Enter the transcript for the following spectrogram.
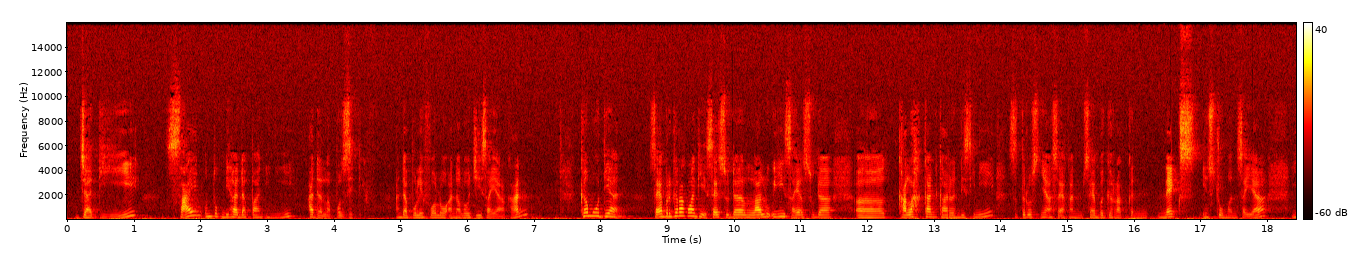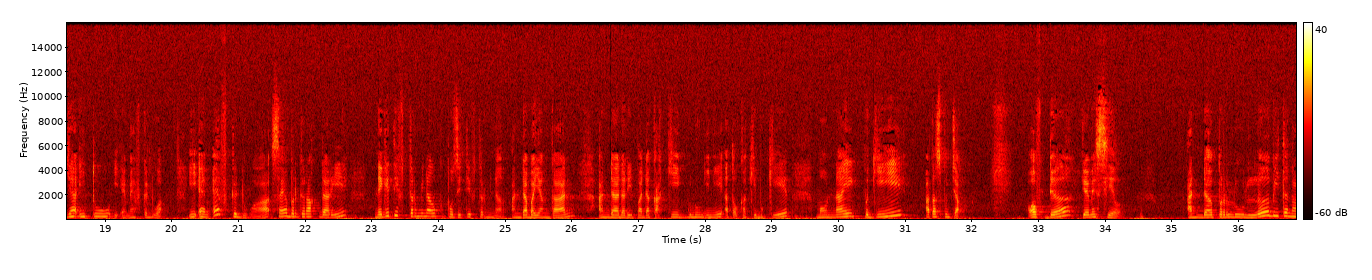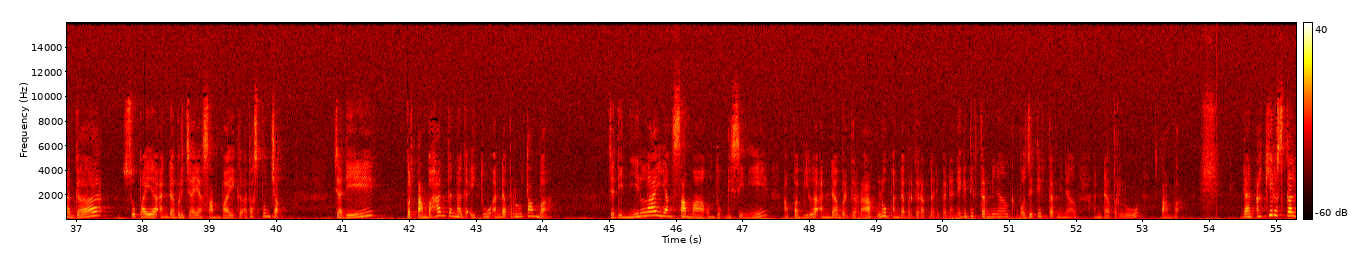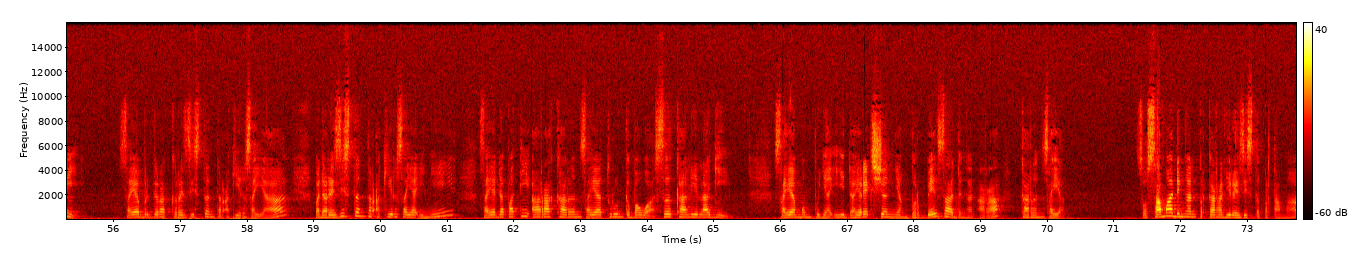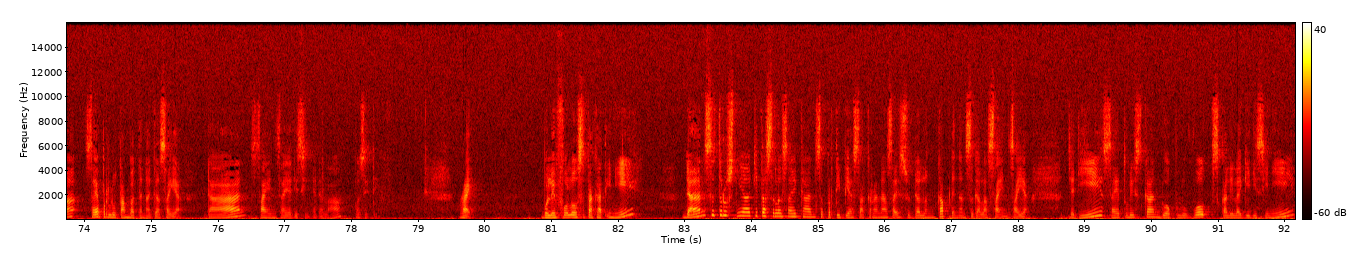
Jadi, sign untuk di hadapan ini adalah positif. Anda boleh follow analogi saya kan? Kemudian, saya bergerak lagi. Saya sudah lalui, saya sudah uh, kalahkan current di sini. Seterusnya saya akan saya bergerak ke next instrumen saya yaitu EMF kedua. EMF kedua saya bergerak dari negatif terminal ke positif terminal. Anda bayangkan anda daripada kaki gunung ini atau kaki bukit mau naik pergi atas puncak of the UMS Hill. Anda perlu lebih tenaga supaya anda berjaya sampai ke atas puncak. Jadi, pertambahan tenaga itu anda perlu tambah. Jadi nilai yang sama untuk di sini apabila anda bergerak, loop anda bergerak daripada negatif terminal ke positif terminal, anda perlu tambah. Dan akhir sekali, saya bergerak ke resisten terakhir saya. Pada resisten terakhir saya ini, saya dapati arah current saya turun ke bawah sekali lagi saya mempunyai direction yang berbeza dengan arah current saya. So sama dengan perkara di resistor pertama, saya perlu tambah tenaga saya dan sign saya di sini adalah positif. Right. Boleh follow setakat ini dan seterusnya kita selesaikan seperti biasa kerana saya sudah lengkap dengan segala sign saya. Jadi saya tuliskan 20 volt sekali lagi di sini.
